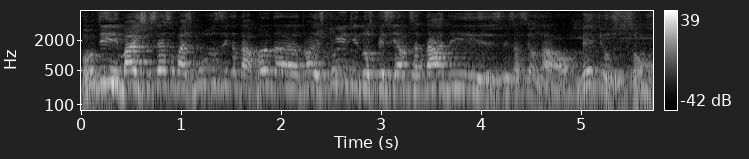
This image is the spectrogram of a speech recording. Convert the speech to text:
vamos de mais sucesso, mais música da banda do Street no especial dessa tarde sensacional. Mete o som.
